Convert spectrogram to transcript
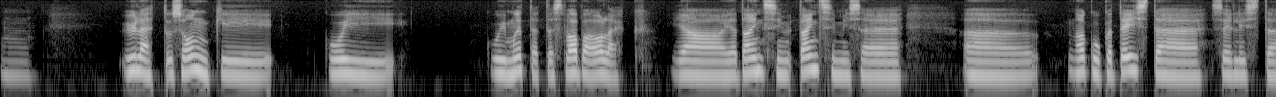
mm, ületus ongi kui, kui mõtetest vaba olek ja, ja tantsi, tantsimise äh, nagu ka teiste selliste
